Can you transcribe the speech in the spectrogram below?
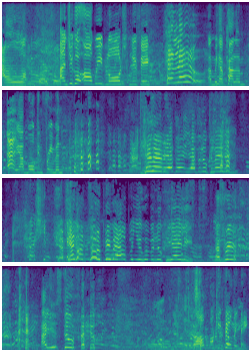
Emo man. And you got our weeb lord, Luffy. Hello. And we have Callum. We have Morgan Freeman. Kill him! He has a, he has a ukulele! You got two people helping you with a ukulele! That's real! and you still fail! Stop fucking filming me!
